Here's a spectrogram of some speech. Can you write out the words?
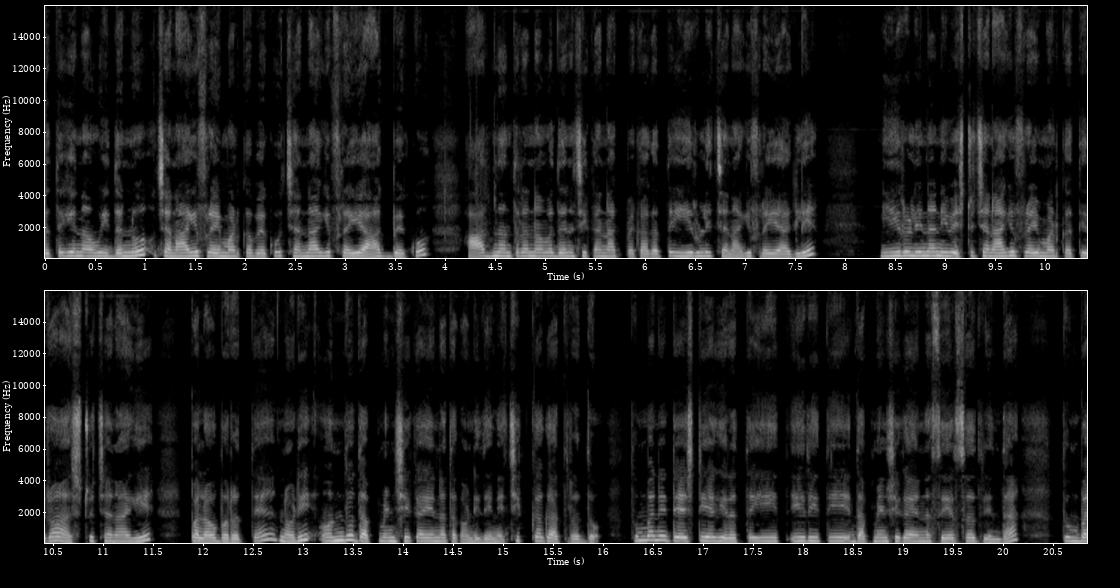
ಜೊತೆಗೆ ನಾವು ಇದನ್ನು ಚೆನ್ನಾಗಿ ಫ್ರೈ ಮಾಡ್ಕೋಬೇಕು, ಚೆನ್ನಾಗಿ ಫ್ರೈ ಆಗಬೇಕು. ಆದ ನಂತರ ನಾವು ಅದನ್ನು ಚಿಕನ್ ಹಾಕಬೇಕಾಗತ್ತೆ. ಈರುಳ್ಳಿ ಚೆನ್ನಾಗಿ ಫ್ರೈ ಆಗಲಿ. ಈರುಳ್ಳಿನ ನೀವು ಎಷ್ಟು ಚೆನ್ನಾಗಿ ಫ್ರೈ ಮಾಡ್ಕೊತೀರೋ ಅಷ್ಟು ಚೆನ್ನಾಗಿ ಪಲಾವ್ ಬರುತ್ತೆ. ನೋಡಿ, ಒಂದು ದಪ್ಪ ಮೆಣಸಿಕಾಯಿಯನ್ನು ತಗೊಂಡಿದ್ದೀನಿ, ಚಿಕ್ಕ ಗಾತ್ರದ್ದು. ತುಂಬಾ ಟೇಸ್ಟಿಯಾಗಿರುತ್ತೆ ಈ ಈ ರೀತಿ ದಪ್ಪ ಮೆಣಸಿಕಾಯನ್ನು ಸೇರಿಸೋದ್ರಿಂದ ತುಂಬಾ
